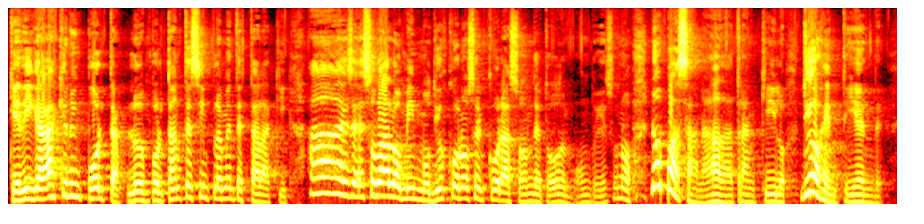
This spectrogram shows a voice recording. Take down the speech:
Que diga, ah, es que no importa, lo importante es simplemente estar aquí. Ah, eso da lo mismo, Dios conoce el corazón de todo el mundo y eso no, no pasa nada, tranquilo, Dios entiende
